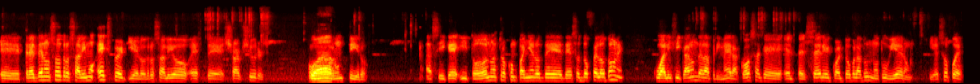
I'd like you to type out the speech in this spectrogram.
eh, tres de nosotros salimos expert y el otro salió este, sharpshooter por Wow. un tiro. Así que, y todos nuestros compañeros de, de esos dos pelotones cualificaron de la primera, cosa que el tercer y el cuarto pelotón no tuvieron. Y eso pues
